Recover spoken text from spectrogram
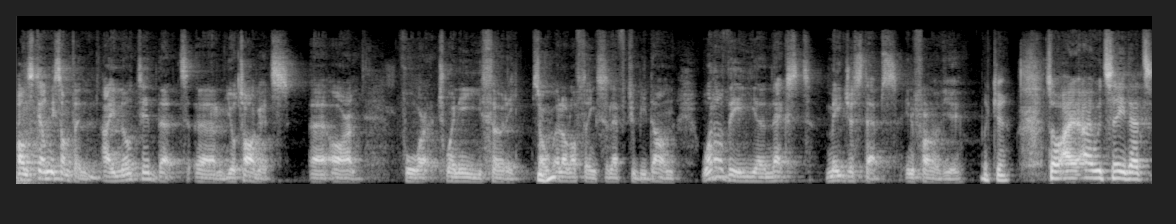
Hans, tell me something. I noted that um, your targets uh, are for 2030. So mm-hmm. a lot of things left to be done. What are the uh, next major steps in front of you? Okay. So I, I would say that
